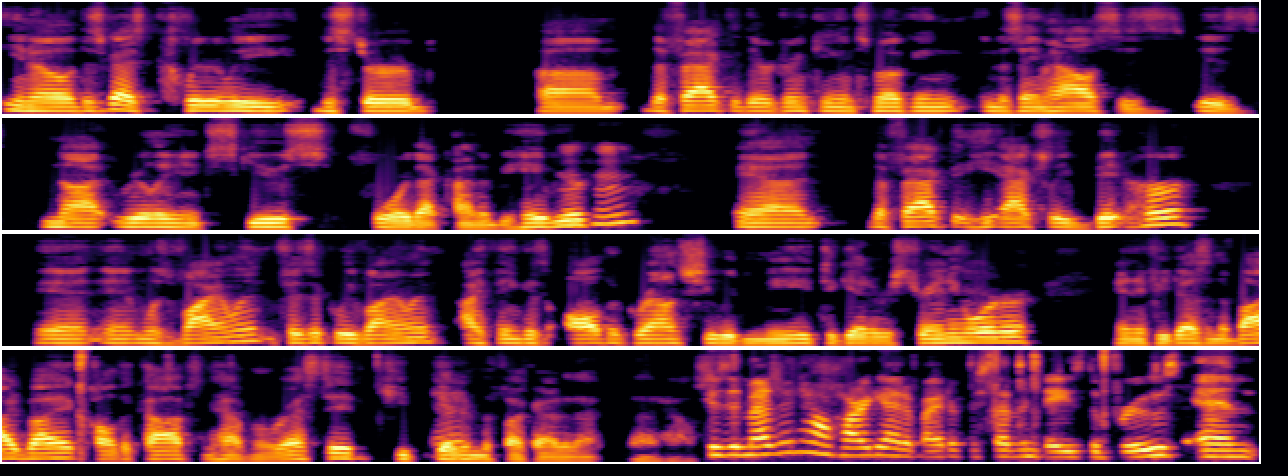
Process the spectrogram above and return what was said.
you know, this guy's clearly disturbed. Um, the fact that they're drinking and smoking in the same house is is not really an excuse for that kind of behavior. Mm-hmm. And the fact that he actually bit her and and was violent, physically violent, I think is all the grounds she would need to get a restraining Mhm. order. And if he doesn't abide by it, call the cops and have him arrested. Keep get Yeah. him the fuck out of that that house. Because imagine how hard he had to bite her for seven days. The bruise and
